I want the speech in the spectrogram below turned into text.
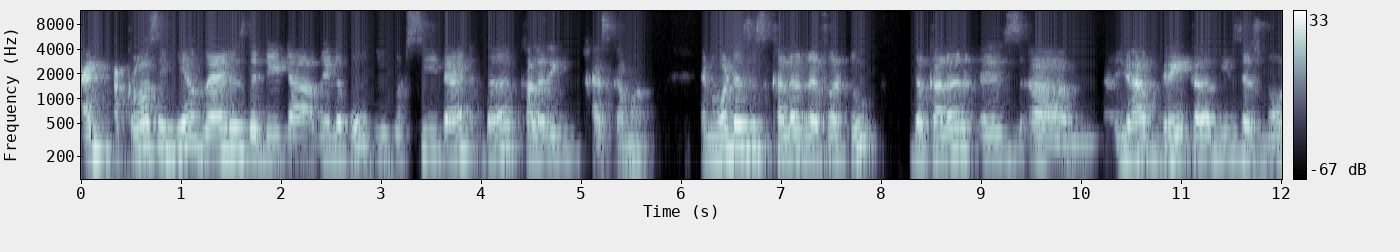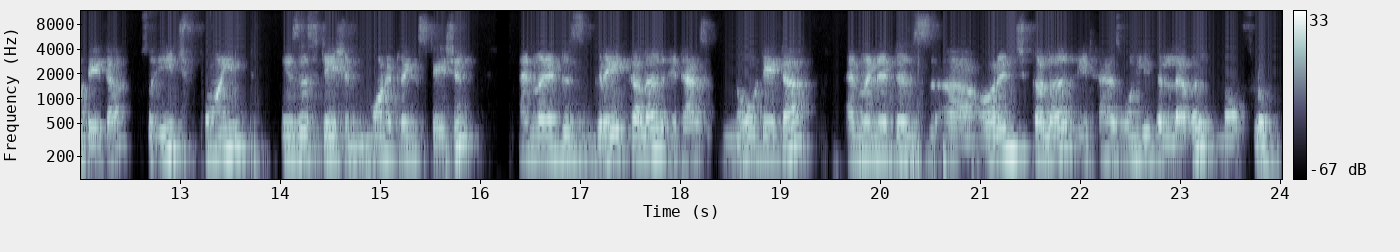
and across India, where is the data available? You could see that the coloring has come up. And what does this color refer to? The color is, um, you have gray color means there's no data. So each point is a station, monitoring station. And when it is gray color, it has no data. And when it is uh, orange color, it has only the level, no flow.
